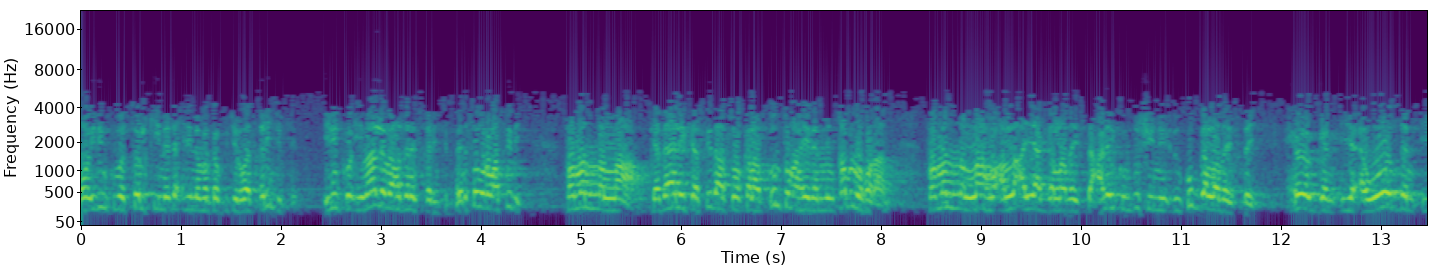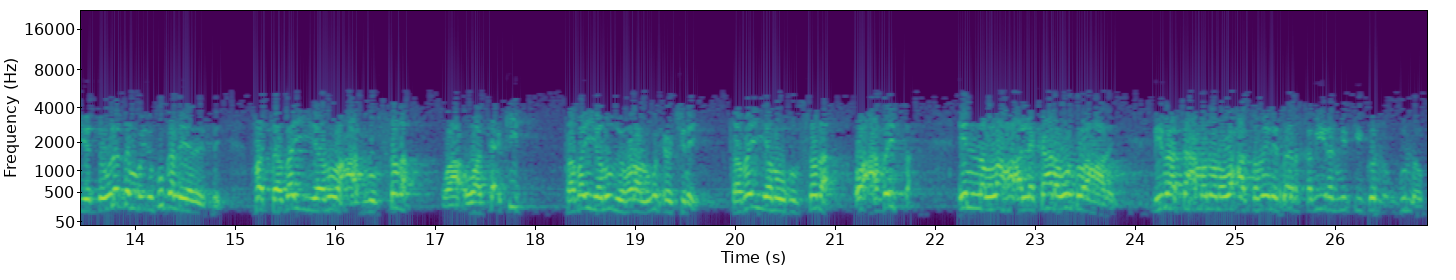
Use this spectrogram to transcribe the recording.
oo idinkuba tolkiina dhexdiina markaa ku jira waad qarin jirteen idinkoo iimaan leba haddana isqarin jirteen isaguna waa sidii famana allah kadalika sidaasoo kale aad kuntum ahaydeen min qablu horaan famana allahu alla ayaa galladaystay calaykum dushiina idinku galladaystay xooggan iyo awoodan iyo dawladdan bu idinku galladaystay fatabayanuu cad hubsada. Waa ta'kiid. Tabayanuudii horaa lagu xoojinay. Tabayanuu hubsada oo caddaysta ina allaha alle kaana wuxuu ahaaday bima tacmaluuna waxaad samaynaysaan khabiiran midkii gun og.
